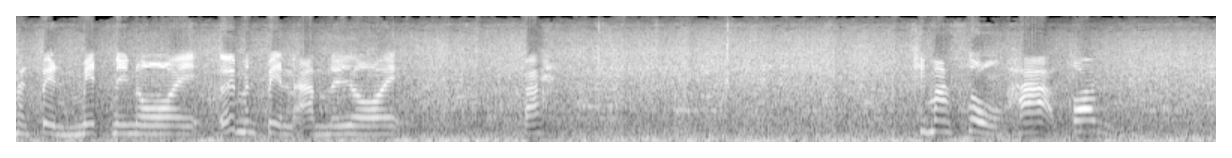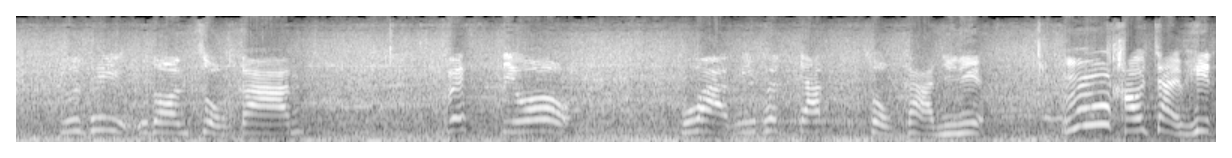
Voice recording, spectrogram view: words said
มันเป็นเม็ดน้อยๆเอ้ยมันเป็นอันน้อยๆไปที่มาส่งพระก้อนคือที่อุดรสงการเฟสติวัลเมื่อวานนี้เพิ่นจัดสงการอยู่นี่อืมเข้าใจผิด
